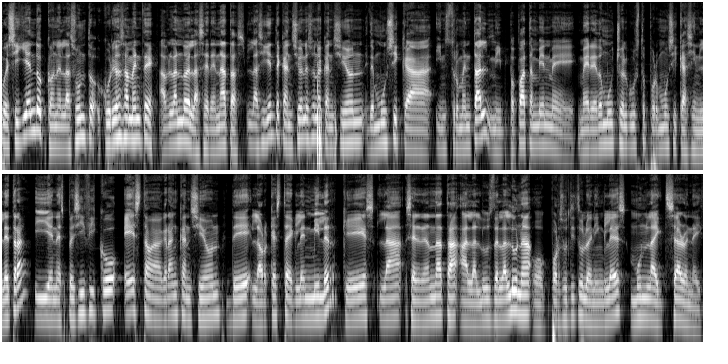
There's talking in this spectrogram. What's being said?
pues siguiendo con el asunto, curiosamente hablando de las serenatas, la siguiente canción es una canción de música instrumental. Mi papá también me, me heredó mucho el gusto por música sin letra y en específico esta gran canción de la orquesta de Glenn Miller, que es la Serenata a la luz de la luna o por su título en inglés Moonlight Serenade.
